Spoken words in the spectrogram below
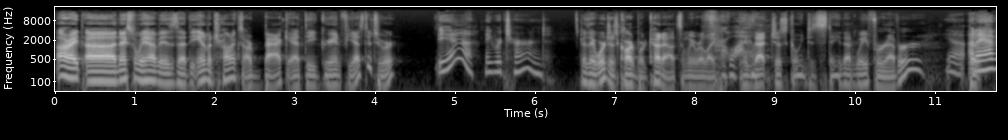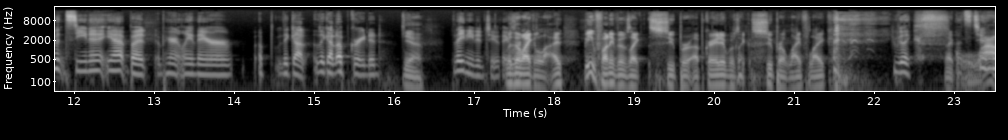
all right. Uh, next one we have is that the animatronics are back at the Grand Fiesta Tour Yeah, they returned. because they were just cardboard cutouts, and we were like, For a while. is that just going to stay that way forever? Yeah, But- and I haven't seen it yet, but apparently they're up, they got they got upgraded. Yeah. They needed to. They was were, it like live? Being funny if it was like super upgraded, was like super lifelike. You'd be like, Like That's too wow,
